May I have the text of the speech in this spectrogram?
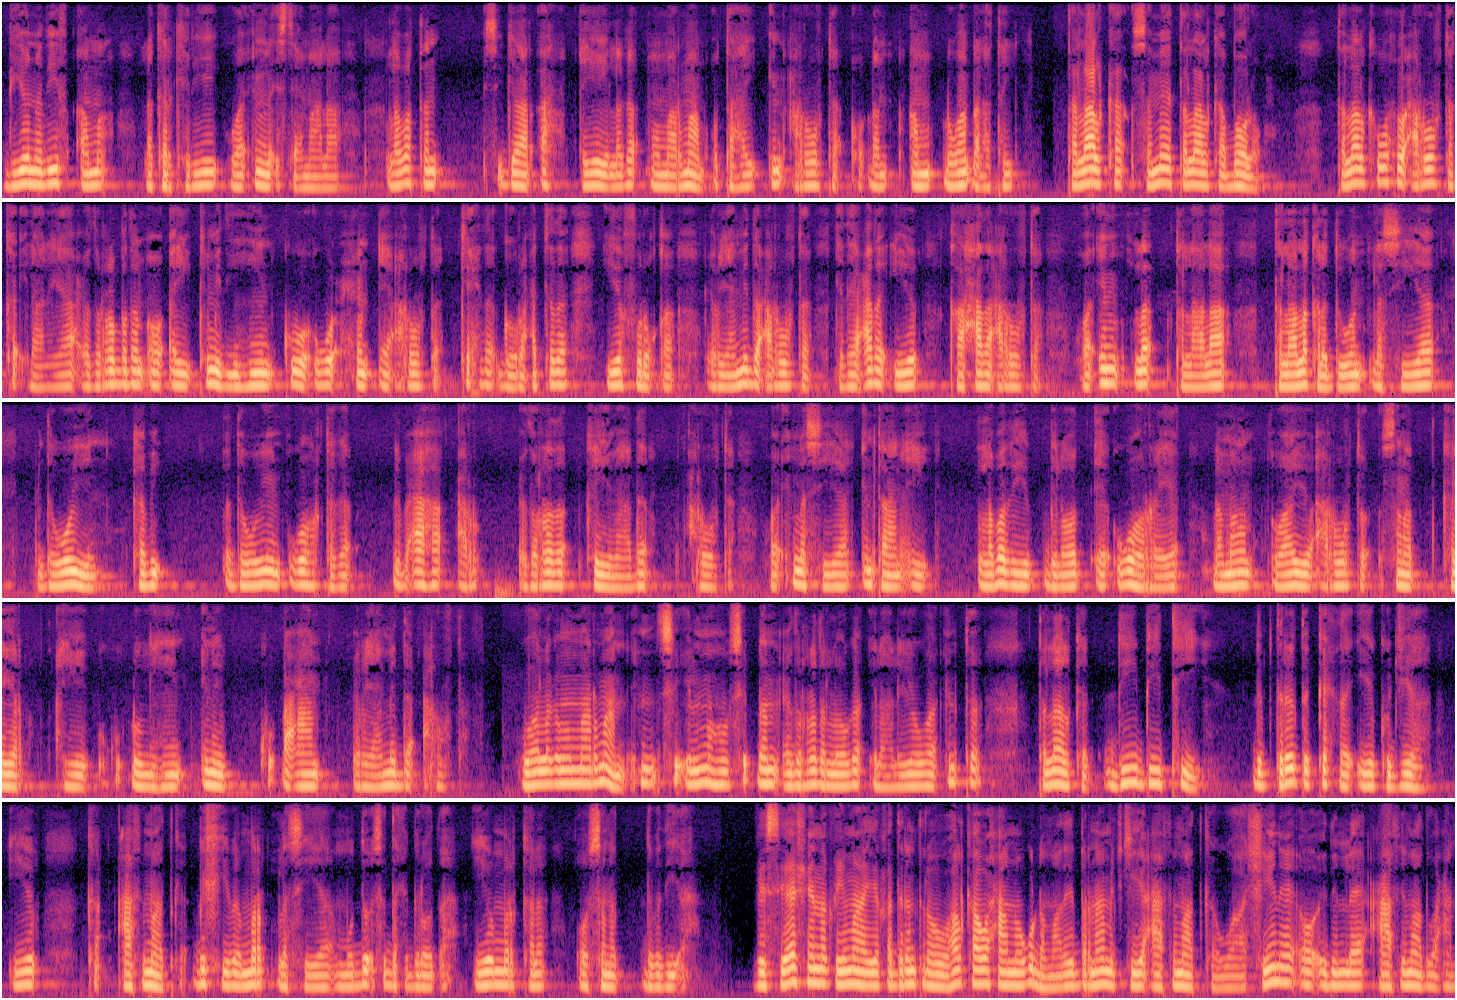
Biyo nadiif ama la karkariyey waa in la isticmaalaa. Labatan si gaar ah ayay laga maarmaan u tahay in carruurta oo dhan dhowaan dhalatay. Tallaalka samee tallaalka boolo tallaalka wuxuu carruurta ka ilaaliyaa cuduro badan oo ay ka mid yihiin kuwa ugu xun ee carruurta kixda gowracatada iyo furuqa curyaamida carruurta jadeecada iyo qaaxada carruurta. Waa in la tallaalaa tallaalo kala duwan la siiyaa dawooyin kabi dawooyin uga hortaga dhibcaha cudurrada ka yimaada carruurta waa in la siiyaa intaana ay labadii bilood ee ugu horreeya dhammaan waayo carruurta sanad ka yar ayay ugu dhow yihiin inay ku dhacaan curyaamida carruurta waa lagama maarmaan in si ilmuhu si dhan cudurrada looga ilaaliyo. Waa inta tallaalka d b t dhibtirada kixda iyo kojiyaha iyo ka caafimaadka. Bishiiba mar la siiyaa muddo saddex bilood ah iyo mar kale oo sanad dabadii ah dhegeystayaasheena qiimaha iyo qadarinta lahu. Halkaa waxaa noogu dhammaaday barnaamijkii caafimaadka. Waa shiine oo idin leh caafimaad wacan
